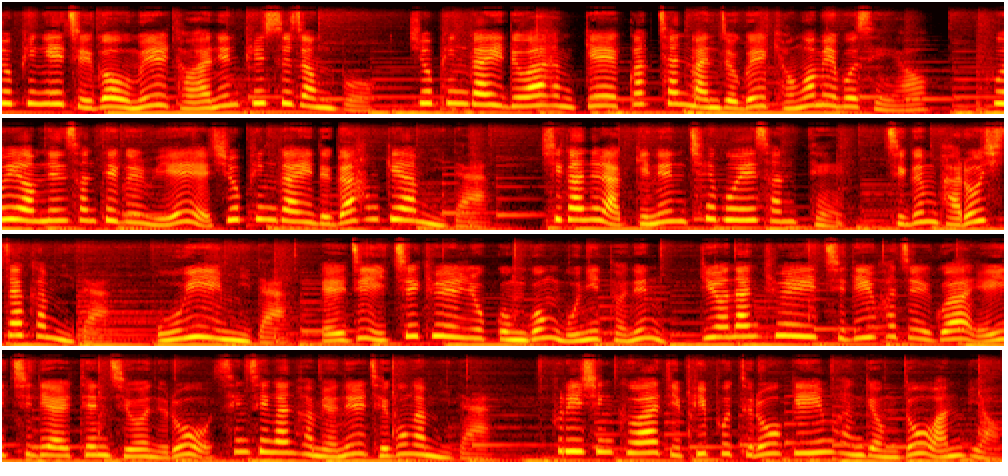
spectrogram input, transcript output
쇼핑의 즐거움을 더하는 필수 정보. 쇼핑 가이드와 함께 꽉 찬 만족을 경험해보세요. 후회 없는 선택을 위해 쇼핑 가이드가 함께합니다. 시간을 아끼는 최고의 선택. 지금 바로 시작합니다. 5위입니다. LG 27QL600 모니터는 뛰어난 QHD 화질과 HDR10 지원으로 생생한 화면을 제공합니다. 프리싱크와 DP포트로 게임 환경도 완벽.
